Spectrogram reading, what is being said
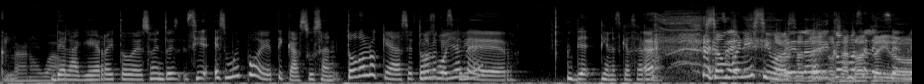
Claro, wow. de la guerra y todo eso. Entonces, sí, es muy poética, Susan. Todo lo que hace, todo Los lo que voy a leer. De- tienes que hacerlo. Son Sí. buenísimos. ¿No O sea, no se has le leído... O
